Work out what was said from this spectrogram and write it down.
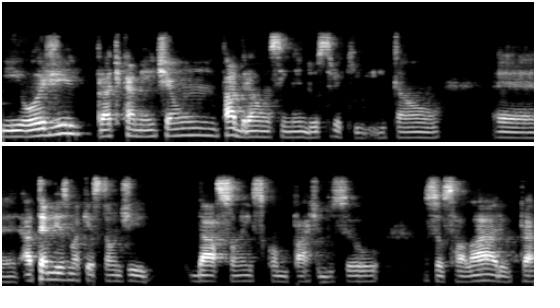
e hoje praticamente é um padrão assim na indústria aqui. Então, é, até mesmo a questão de dar ações como parte do seu do seu salário para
